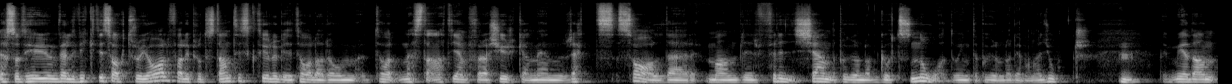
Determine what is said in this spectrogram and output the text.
Alltså det är ju en väldigt viktig sak, tror jag i alla fall i protestantisk teologi, talade om tal, nästan att jämföra kyrkan med en rättssal där man blir frikänd på grund av Guds nåd och inte på grund av det man har gjort. Medan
